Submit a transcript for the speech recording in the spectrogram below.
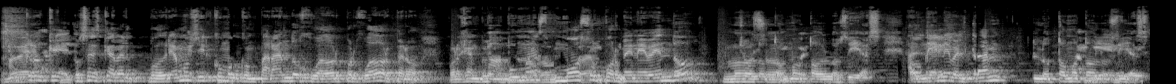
Yo ver, creo que, el- o sea, es que, a ver, podríamos ir como comparando jugador por jugador, pero, por ejemplo, No, en Pumas, no, no, Mozo claro. por Benevendo, yo lo tomo pues. todos los días. Al Ok. Nene Beltrán lo tomo todos los días.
